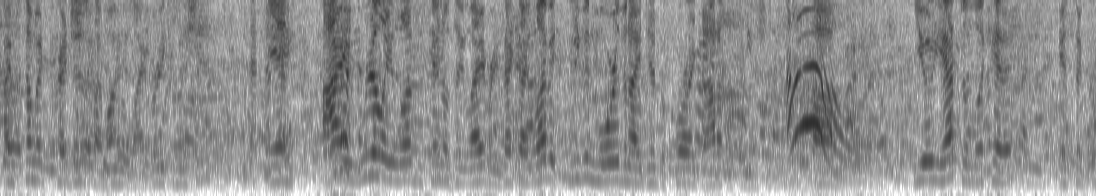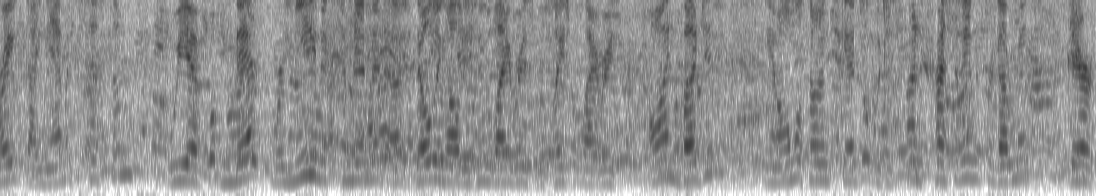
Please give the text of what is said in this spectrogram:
I'm somewhat prejudiced. I'm on the library commission, That's and. I really love the San Jose Library. In fact, I love it even more than I did before I got on the commission. Oh. You you have to look at it. It's a great dynamic system. We have met. We're meeting the commitment of building all these new libraries, replacement libraries, on budget and almost on schedule, which is unprecedented for government. They're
